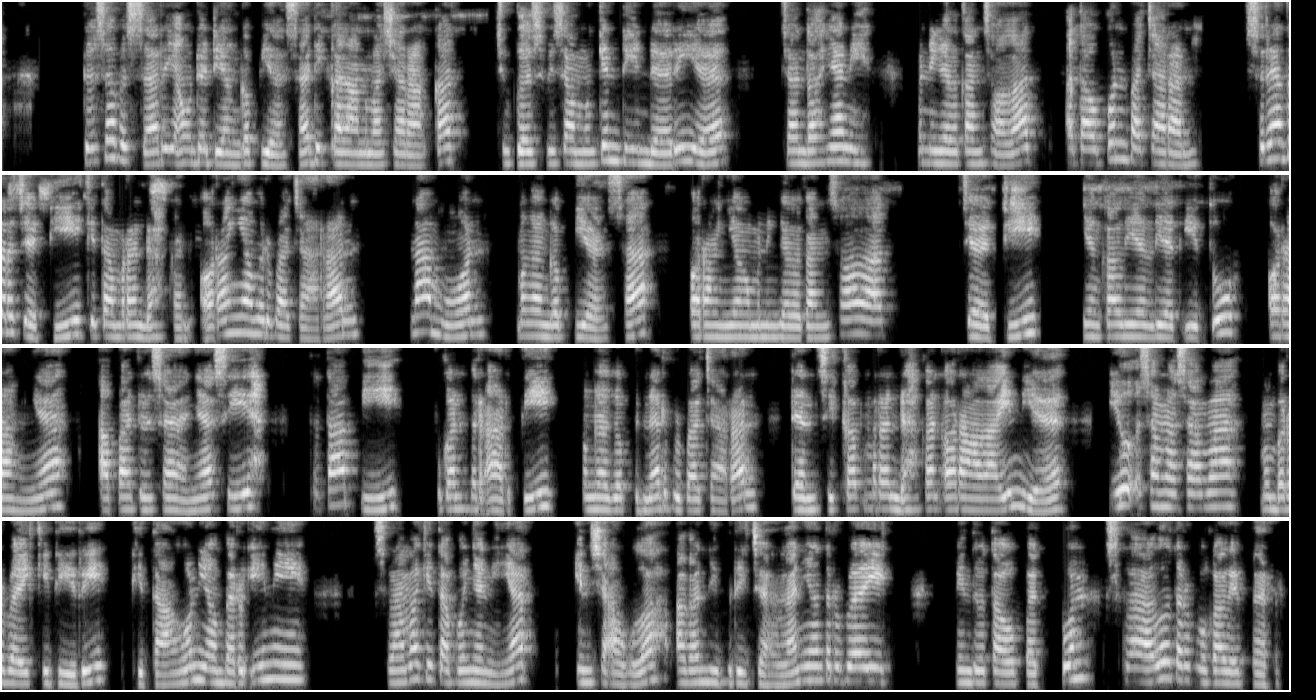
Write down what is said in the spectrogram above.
Dosa besar yang udah dianggap biasa di kalangan masyarakat juga sebisa mungkin dihindari ya. Contohnya nih, meninggalkan sholat ataupun pacaran. Sering terjadi kita merendahkan orang yang berpacaran, namun menganggap biasa orang yang meninggalkan sholat. Jadi, yang kalian lihat itu orangnya apa dosanya sih? Tetapi, bukan berarti menganggap benar berpacaran dan sikap merendahkan orang lain ya. Yuk sama-sama memperbaiki diri di tahun yang baru ini. Selama kita punya niat, insya Allah akan diberi jalan yang terbaik. Pintu taubat pun selalu terbuka lebar.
